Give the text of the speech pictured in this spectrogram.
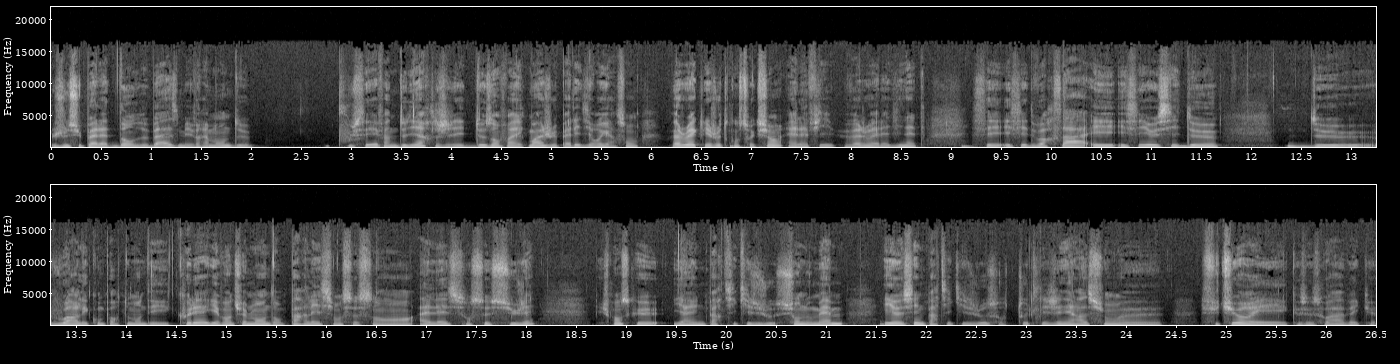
je suis pas là-dedans de base, mais vraiment de pousser, enfin de dire j'ai deux enfants avec moi, je vais pas les dire au garçon va jouer avec les jeux de construction et à la fille va jouer à la dinette. C'est essayer de voir ça et essayer aussi de de voir les comportements des collègues, éventuellement d'en parler si on se sent à l'aise sur ce sujet. Et je pense qu'il y a une partie qui se joue sur nous-mêmes, et il y a aussi une partie qui se joue sur toutes les générations euh, futures, et que ce soit avec euh,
